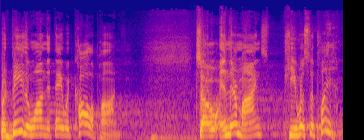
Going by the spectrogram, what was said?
would be the one that they would call upon. So, in their minds, he was the plan.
